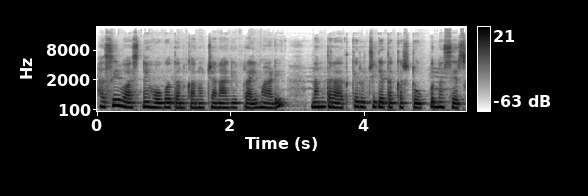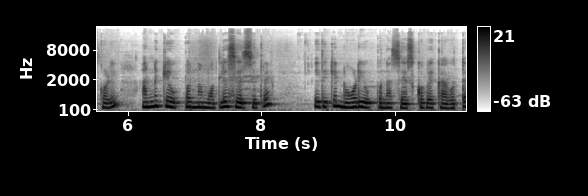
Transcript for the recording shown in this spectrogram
ಹಸಿ ವಾಸನೆ ಹೋಗೋ ತನಕನೂ ಚೆನ್ನಾಗಿ ಫ್ರೈ ಮಾಡಿ ನಂತರ ಅದಕ್ಕೆ ರುಚಿಗೆ ತಕ್ಕಷ್ಟು ಉಪ್ಪನ್ನು ಸೇರಿಸ್ಕೊಳ್ಳಿ. ಅನ್ನಕ್ಕೆ ಉಪ್ಪನ್ನು ಮೊದಲೇ ಸೇರಿಸಿದ್ರೆ ಇದಕ್ಕೆ ನೋಡಿ ಉಪ್ಪನ್ನು ಸೇರಿಸ್ಕೋಬೇಕಾಗುತ್ತೆ.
